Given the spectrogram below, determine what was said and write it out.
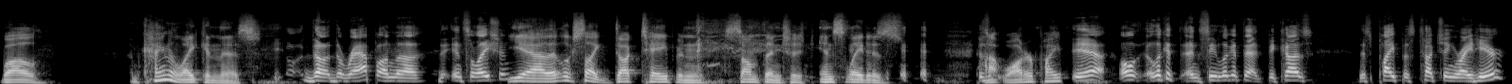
Well, I'm kind of liking this. The the wrap on the the insulation. Yeah, that looks like duct tape and something to insulate his hot water pipe. Yeah. Oh, look at and see, look at that. Because this pipe is touching right here.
